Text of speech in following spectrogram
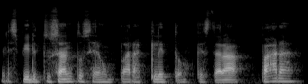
El Espíritu Santo será un paracleto que estará para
